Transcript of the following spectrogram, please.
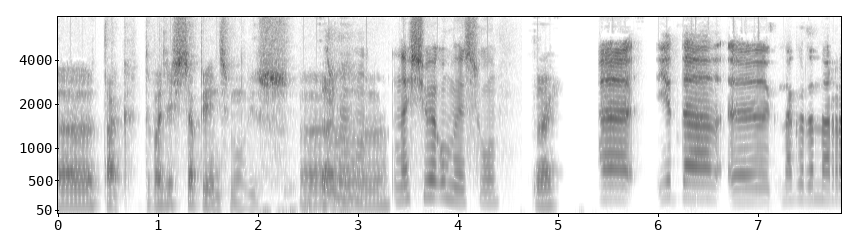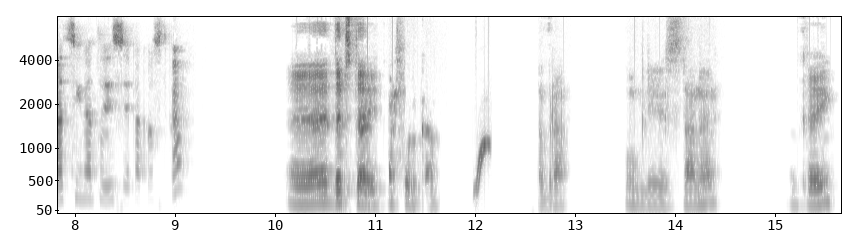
E, tak, 25 mówisz. E, Tak. Mhm. Na siłę umysłu. Tak? E, jedna e, nagroda narracyjna to jest jaka kostka? E, D4. A czwórka. Dobra. U mnie jest zdane. Okej.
